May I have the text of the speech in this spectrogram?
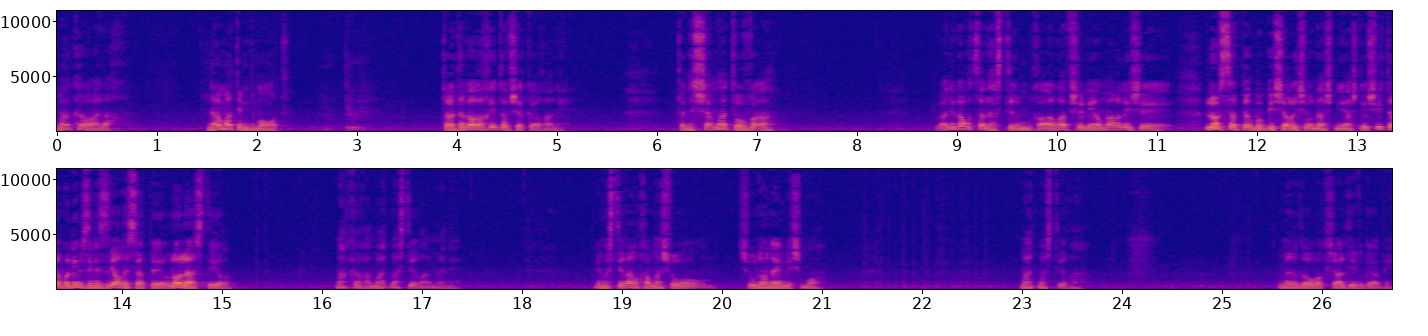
מה קרה לך? למה את עם דמעות? אתה הדבר הכי טוב שקרה לי. אתה נשמה טובה. ואני לא רוצה להסתיר ממך. הרב שלי אמר לי שלא לספר בפגישה ראשונה, שנייה, שלישית, אבל אם זה נסגר לספר, לא להסתיר. מה קרה? מה את מסתירה ממני? אני מסתירה ממך משהו שהוא לא נעים לשמוע. מה את מסתירה? אומרת לו, בבקשה, אל תפגע בי.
